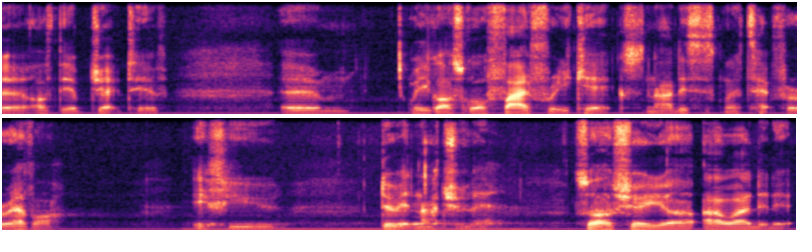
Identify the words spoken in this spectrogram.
uh, of the objective, um, where you got to score five free kicks. Now, this is going to take forever if you do it naturally. So, I'll show you how I did it.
